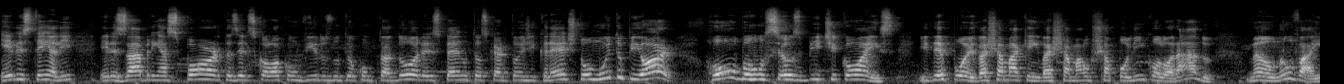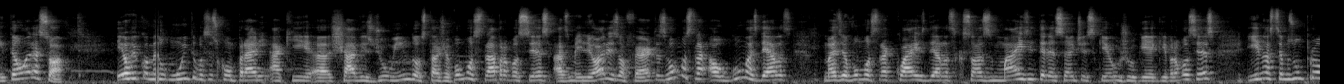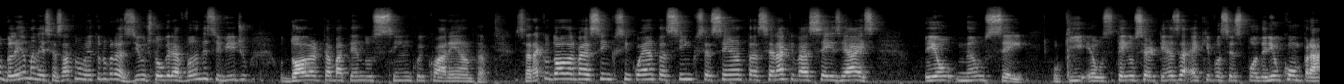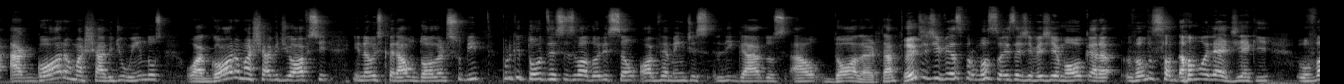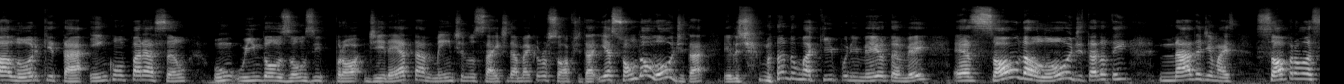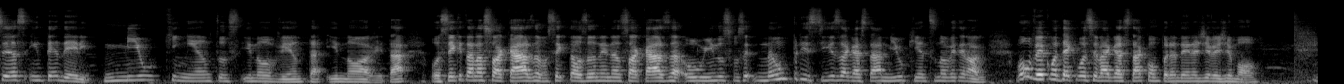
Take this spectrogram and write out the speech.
eles têm ali, eles abrem as portas, eles colocam vírus no teu computador, eles pegam teus cartões de crédito, ou muito pior, roubam os seus bitcoins. E depois, vai chamar quem? Vai chamar o Chapolin Colorado? Não, não vai. Então, olha só. Eu recomendo muito vocês comprarem aqui uh, chaves de Windows, tá? Já vou mostrar para vocês as melhores ofertas, vou mostrar algumas delas, mas eu vou mostrar quais delas que são as mais interessantes que eu julguei aqui para vocês. E nós temos um problema nesse exato momento no Brasil, estou gravando esse vídeo, o dólar tá batendo 5,40. Será que o dólar vai a 5,50, 5,60? Será que vai a 6 reais? Eu não sei. O que eu tenho certeza é que vocês poderiam comprar agora uma chave de Windows ou agora uma chave de Office e não esperar o dólar subir, porque todos esses valores são, obviamente, ligados ao dólar, tá? Antes de ver as promoções da GVG Mall, cara, vamos só dar uma olhadinha aqui o valor que tá em comparação um Windows 11 Pro diretamente no site da Microsoft, tá? E é só um download, tá? Eles te mandam uma aqui por e-mail também, é só um download, tá? Não tem nada demais. Só para vocês entenderem, 1599, tá? Você que tá na sua casa, você que tá usando aí na sua casa o Windows, você não precisa gastar 1599. Vamos ver quanto é que você vai gastar comprando aí na GVG Mall.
